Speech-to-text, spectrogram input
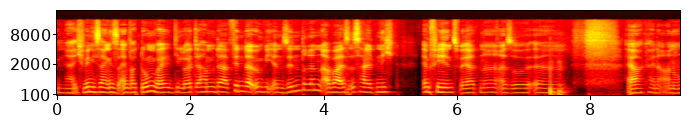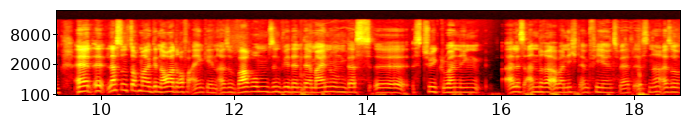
na, ich will nicht sagen, es ist einfach dumm, weil die Leute haben da, finden da irgendwie ihren Sinn drin, aber es ist halt nicht empfehlenswert, ne? Also, äh, ja, keine Ahnung. Äh, äh, lasst uns doch mal genauer darauf eingehen. Also, warum sind wir denn der Meinung, dass äh, Streak Running alles andere aber nicht empfehlenswert ist? Ne? Also,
